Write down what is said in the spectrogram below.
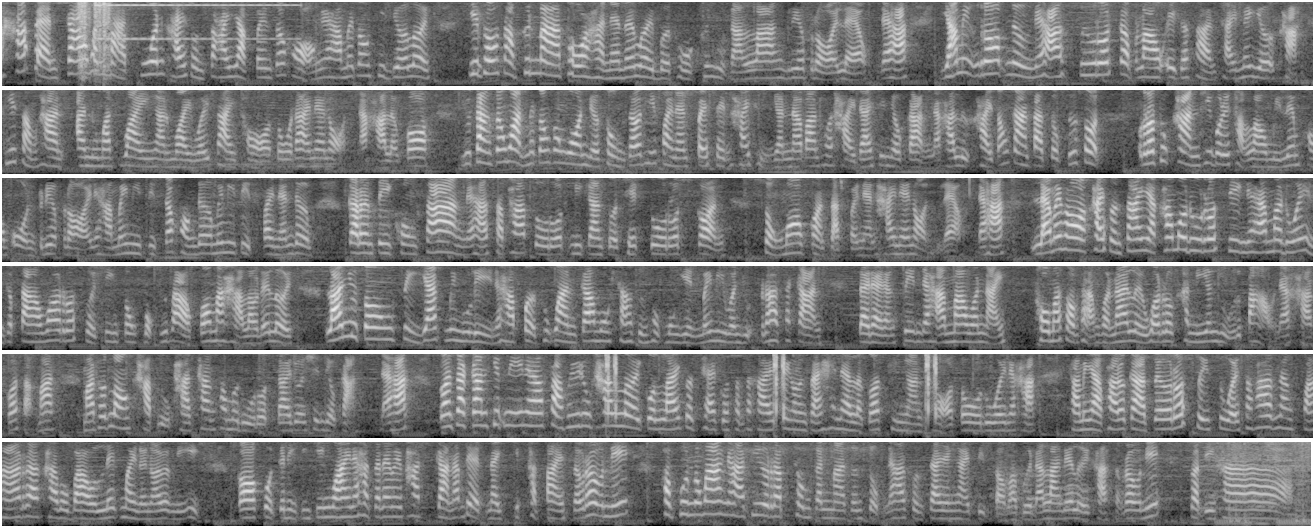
59,000 บาททวน ใครสนใจอยากเป็นเจ้าของเนี่ยคะไม่ต้องคิดเยอะเลย หยิบโทรศัพท์ขึ้นมาโทรหาแนนได้เลยเบอร์โทรขึ้นอยู่ด้านล่างเรียบร้อยแล้วนะคะย้ำอีกรอบหนึ่งนะคะซื้อรถกับเราเอกสารใช้ไม่เยอะค่ะ ที่สำคัญอนุมัติไวงานไวไว้ใจทอโตได้แน่นอนนะคะ แล้วก็อยู่ต่างจังหวัดไม่ต้องกังวลเดี๋ยวส่งเจ้าที่ไฟแนนซ์ไปเซ็นให้ถึงยันหน้าบ้านทั่วไทยได้เช่นเดียวกันนะคะ หรือใครต้องการตัดจบซื้อสดรถทุกคันที่บริษัทเรามีเล่มพร้อมโอนเรียบร้อยนะคะไม่มีติดเจ้าของเดิมไม่มีติดไฟแนนซ์เดิม การันตีโครงสร้างนะคะสภาพตัวรถมีการตรวจเช็คตัวรถก่อน ส่งมอบก่อนจัดไฟแนนซ์ให้แน่นอนอยู่แล้วนะคะ แล้วไม่พอใครสนใจอยากเข้ามาดูรถจริงนะคะมาดูให้เห็นกับตาว่ารถสวยจริงตรงปกหรือเปล่าก็มาหาเราได้เลย ร้านอยู่ตรงสี่แยกมินบุรีนะคะ เปิดทุกวัน9โมงเช้าถึง6โมงเย็นไม่มีวันหยุดราชการใดๆทั้งสิ้นนะคะ มาวันไหน โทรมาสอบถามก่อนได้เลยว่ารถคันนี้ยังอยู่หรือเปล่านะคะ ก็สามารถมาทดลองขับหรือพาช่างเข้ามาดูรถได้ด้วยเช่นเดียวกันนะคะก่อนจากการคลิปนี้นะคะฝากพี่ทุกท่านเลยกดไลค์กดแชร์กด subscribe เป็นกำลังใจให้แนนแล้วก็ทีมงานทออโต้ด้วยนะคะ ถ้าไม่อยากพลาดโอกาสเจอรถสวยๆสภาพนางฟ้าราคาเบาๆเลขใหม่น้อยๆแบบนี้อีกก็กดกระดิ่งกิ้งๆไว้นะคะ จะได้ไม่พลาดการอัปเดตในคลิปถัดไปสำหรับวันนี้ขอบคุณมากๆนะคะ ที่รับชมกันมาจนจบนะคะ สนใจยังไงติดต่อมาเบอร์ด้านล่างได้เลยค่ะสำหรับวันนี้ สวัสดีค่ะ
